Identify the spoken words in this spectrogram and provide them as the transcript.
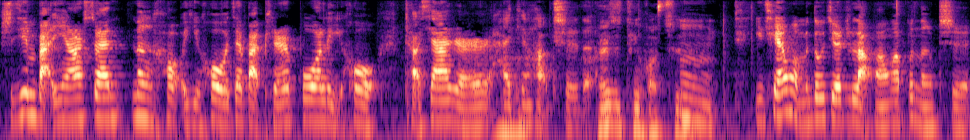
使劲把秧酸弄好以后，再把皮儿剥了以后炒虾仁儿，还挺好吃的，还是挺好吃。嗯，以前我们都觉着老黄瓜不能吃，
